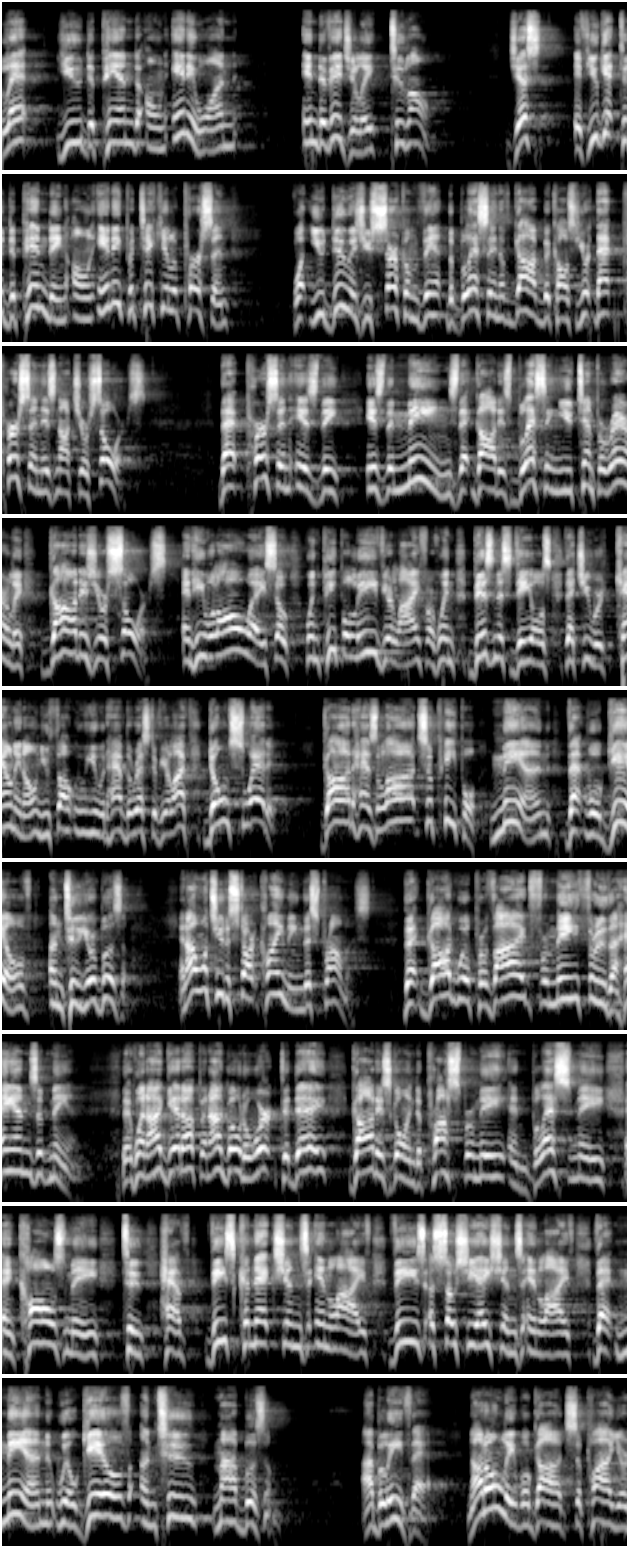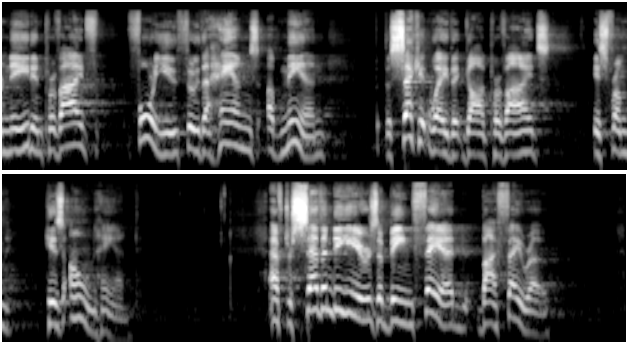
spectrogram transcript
let you depend on anyone individually too long. Just if you get to depending on any particular person, what you do is you circumvent the blessing of God because that person is not your source. That person is the, is the means that God is blessing you temporarily. God is your source. And He will always, so when people leave your life or when business deals that you were counting on, you thought you would have the rest of your life, don't sweat it. God has lots of people, men that will give unto your bosom. And I want you to start claiming this promise that God will provide for me through the hands of men. That when I get up and I go to work today, God is going to prosper me and bless me and cause me to have these connections in life, these associations in life that men will give unto my bosom. I believe that. Not only will God supply your need and provide for you through the hands of men, but the second way that God provides is from his own hand. After 70 years of being fed by Pharaoh,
